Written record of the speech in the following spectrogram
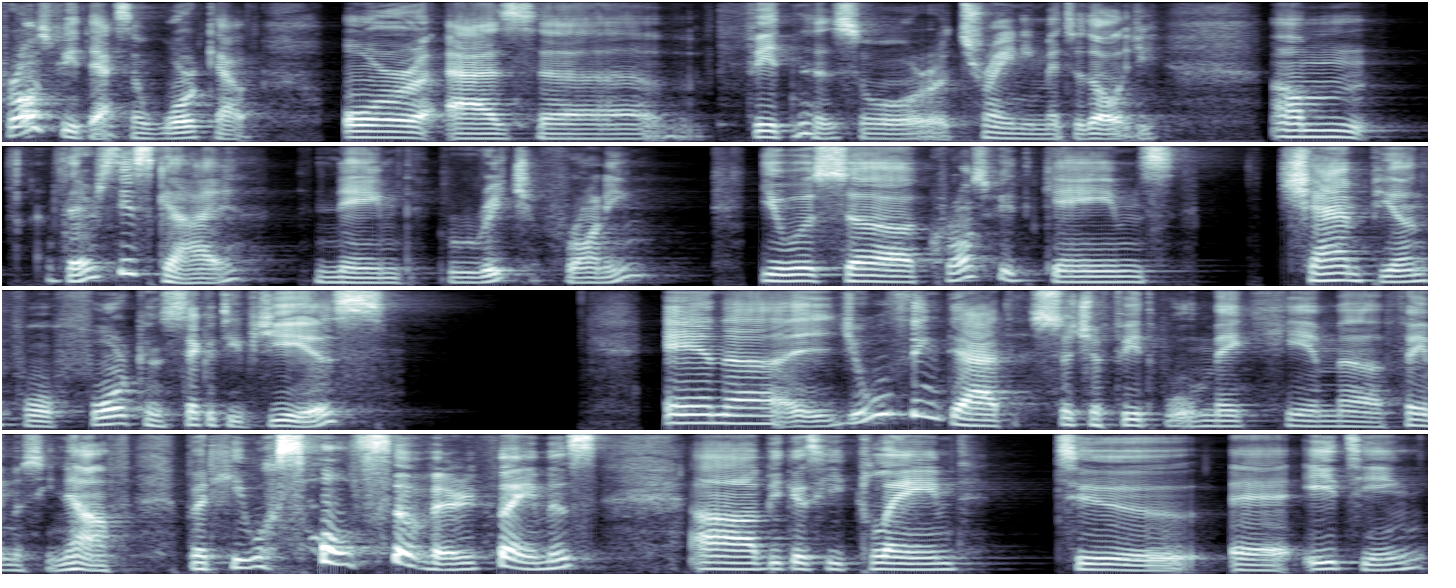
CrossFit as a workout or as a fitness or training methodology. Um, there's this guy named Rich Froning. He was a CrossFit Games champion for four consecutive years. And uh, you will think that such a feat will make him uh, famous enough, but he was also very famous uh, because he claimed to uh, eating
